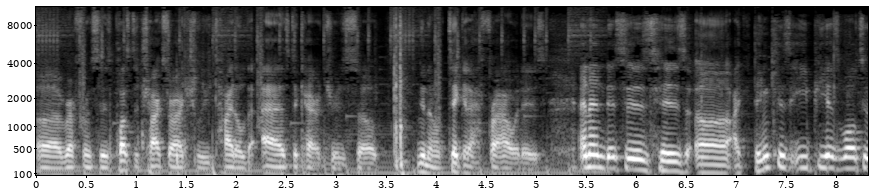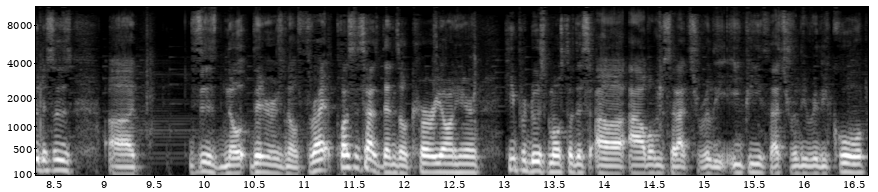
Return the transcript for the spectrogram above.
uh, references. Plus, the tracks are actually titled as the characters, so you know, take it for how it is. And then this is his, uh, I think his EP as well too. This is, uh, this is no, there is no threat. Plus, this has Denzel Curry on here. He produced most of this uh, album, so that's really EP. So That's really really cool.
